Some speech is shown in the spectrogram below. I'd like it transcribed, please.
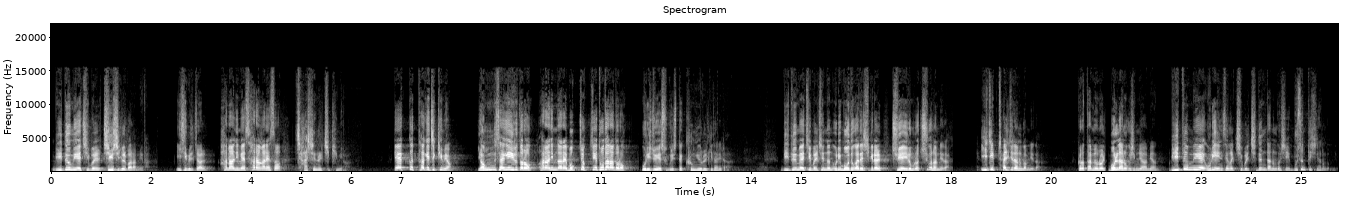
믿음 위에 집을 지으시길 바랍니다. 21절, 하나님의 사랑 안에서 자신을 지키며 깨끗하게 지키며 영생에 이르도록 하나님 나라의 목적지에 도달하도록 우리 주 예수 그리스도의 긍휼을 기다리라. 믿음의 집을 짓는 우리 모두가 되시기를 주의 이름으로 축원합니다. 이 집 찰지라는 겁니다. 그렇다면 오늘 뭘 나누고 싶냐 하면 믿음 위에 우리의 인생을 집을 짓는다는 것이 무슨 뜻이냐는 겁니다.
